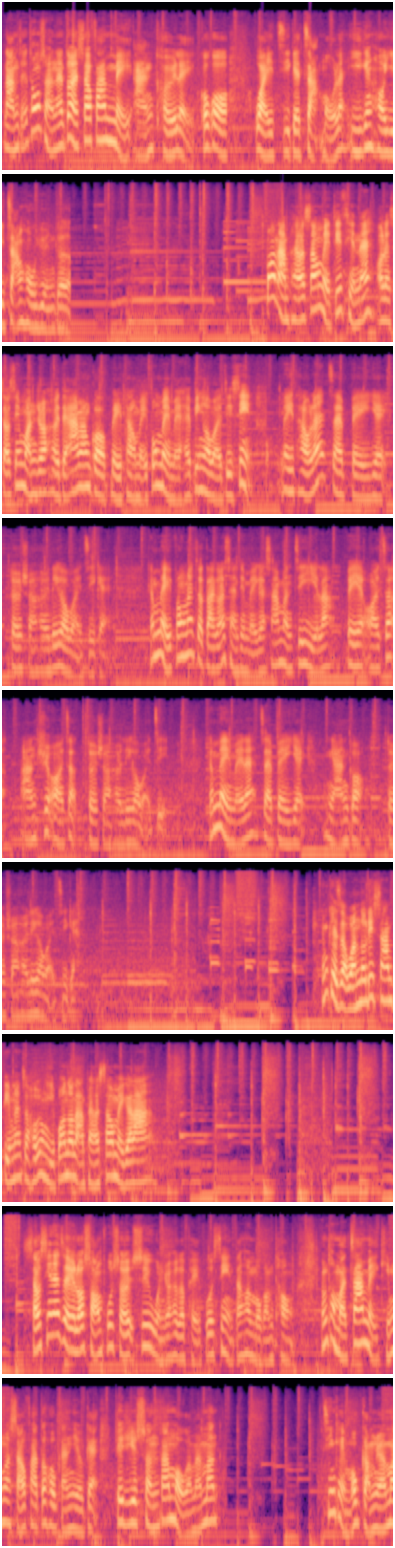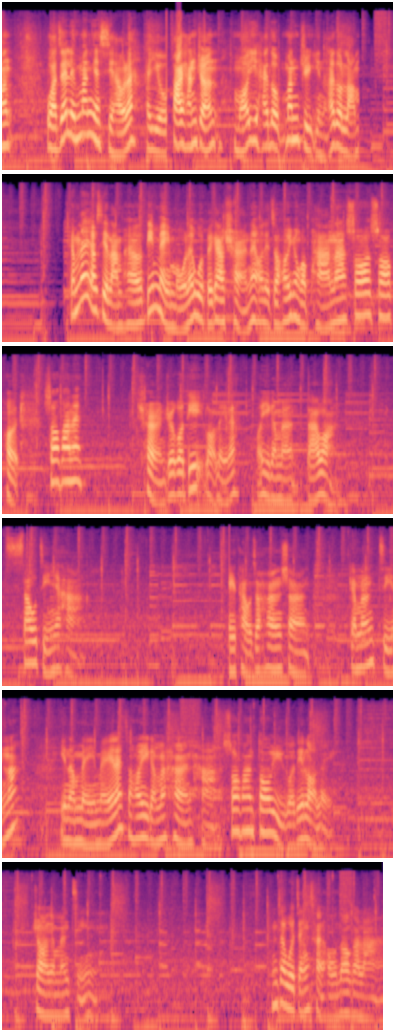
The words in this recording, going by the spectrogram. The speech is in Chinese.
男仔通常咧都係收翻眉眼距離嗰個位置嘅雜毛咧，已經可以爭好遠噶啦。幫男朋友收眉之前呢，我哋首先揾咗佢哋啱啱個眉頭、眉峰、眉尾喺邊個位置先。眉頭呢就係鼻翼對上去呢個位置嘅，咁眉峰呢就大概成條眉嘅三分之二啦。鼻翼外側、眼珠外側對上去呢個位置，咁眉尾呢就係鼻翼、眼角對上去呢個位置嘅。咁其實揾到呢三點呢，就好容易幫到男朋友收眉噶啦。首先咧就要攞爽膚水舒緩咗佢個皮膚先，等佢冇咁痛。咁同埋揸眉鉗個手法都好緊要嘅，記住要順翻毛咁樣掹，千祈唔好咁樣掹。或者你掹嘅時候咧係要快狠準，唔可以喺度掹住，然後喺度諗。咁咧有時男朋友啲眉毛咧會比較長咧，我哋就可以用個棒啦梳一梳佢，梳翻咧長咗嗰啲落嚟咧，可以咁樣打橫修剪一下，眉头就向上咁样剪啦。然后眉尾咧就可以咁样向下梳翻多余嗰啲落嚟，再咁样剪，咁就会整齐好多噶啦。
